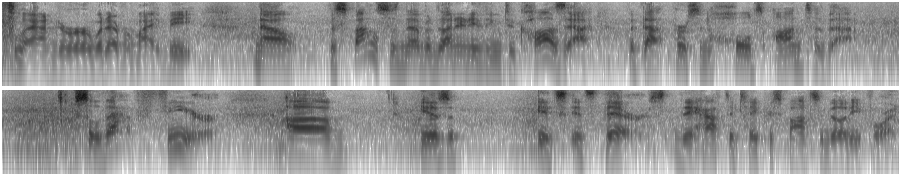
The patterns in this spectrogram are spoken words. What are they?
a philanderer or whatever might be. Now, the spouse has never done anything to cause that, but that person holds on to that. So that fear um, is a it's, it's theirs. They have to take responsibility for it.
